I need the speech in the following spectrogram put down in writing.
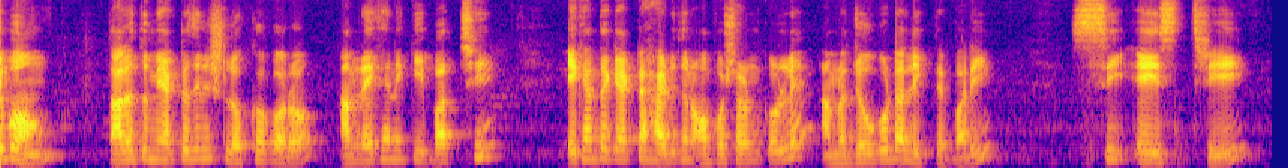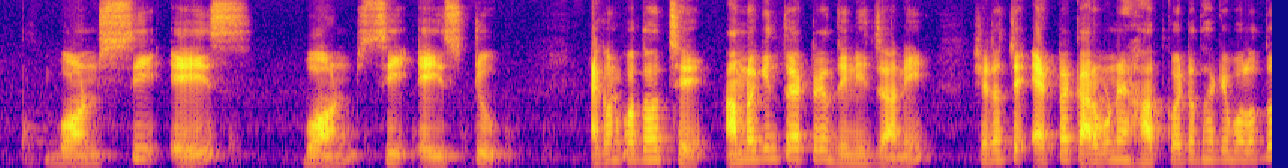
এবং তাহলে তুমি একটা জিনিস লক্ষ্য করো, আমরা এখানে কি পাচ্ছি? এখান থেকে একটা হাইড্রোজেন অপসারণ করলে আমরা যৌগটা লিখতে পারি CH three bond CH bond CH two এখন কথা হচ্ছে, আমরা কিন্তু একটা জিনিস জানি, সেটা হচ্ছে একটা কার্বনের হাত কয়টা থাকে বলতো?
